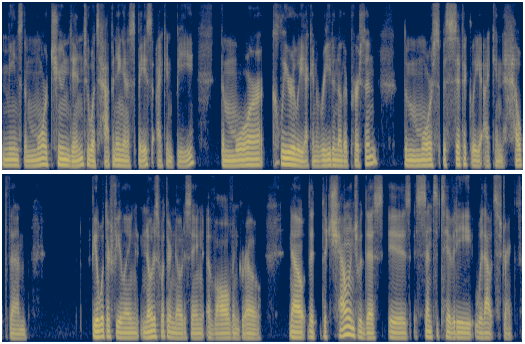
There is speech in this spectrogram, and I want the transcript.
means the more tuned in to what's happening in a space I can be, the more clearly I can read another person, the more specifically I can help them feel what they're feeling, notice what they're noticing, evolve and grow. Now, the the challenge with this is sensitivity without strength.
